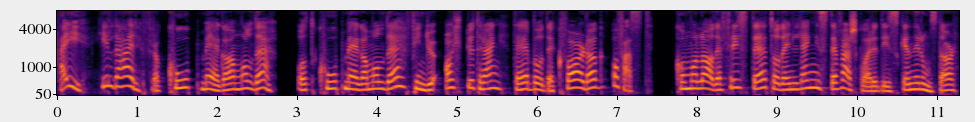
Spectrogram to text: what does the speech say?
Hei, Hilde her, fra Coop Mega Molde. Og til Coop Mega Molde finner du alt du trenger til både hverdag og fest. Kom og la deg friste av den lengste ferskvaredisken i Romsdal.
